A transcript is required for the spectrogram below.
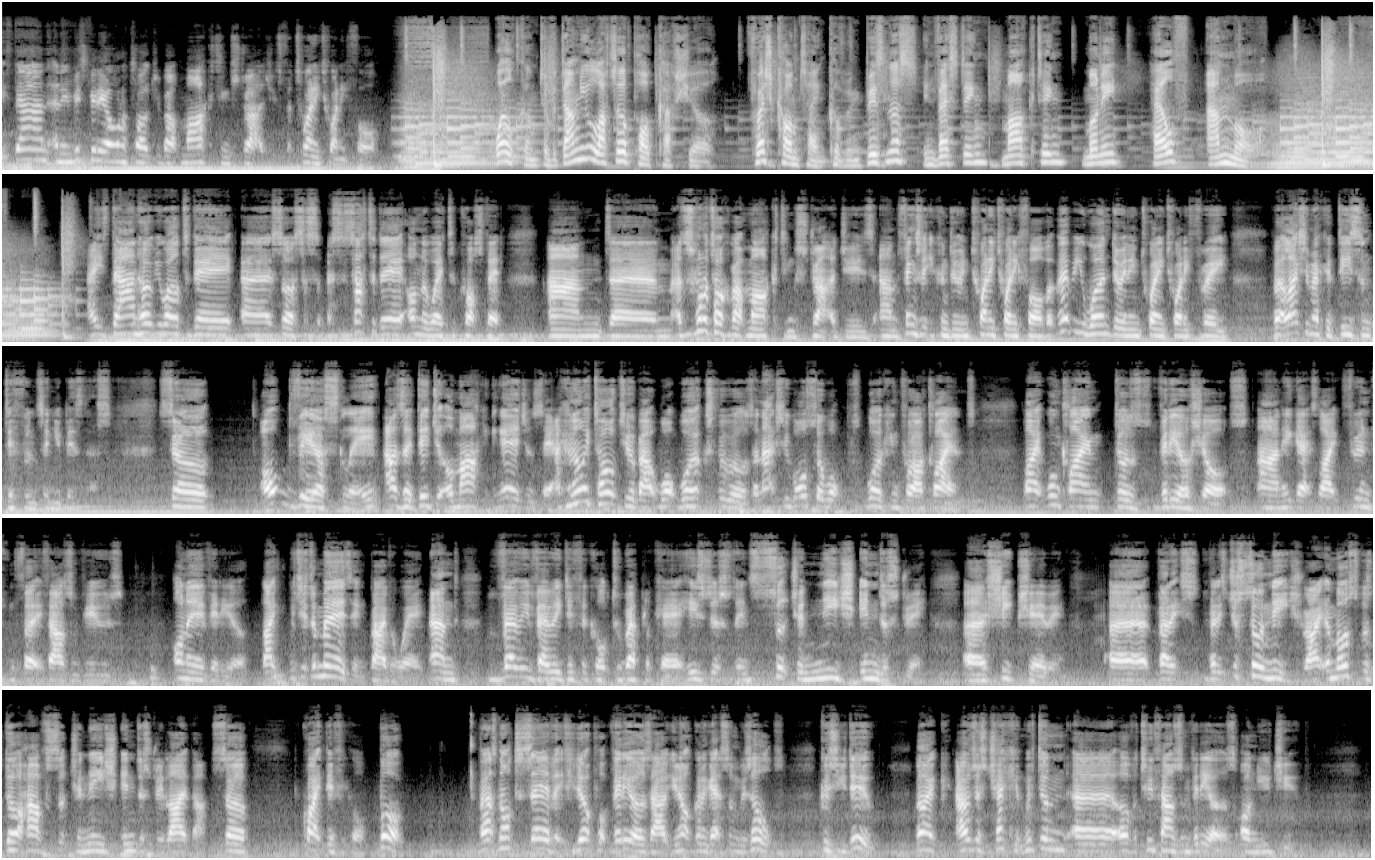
It's Dan, and in this video, I want to talk to you about marketing strategies for 2024. Welcome to the Daniel Latto Podcast Show. Fresh content covering business, investing, marketing, money, health, and more. Hey, it's Dan. Hope you're well today. Uh, so it's a, Saturday on the way to CrossFit, and um, I just want to talk about marketing strategies and things that you can do in 2024 that maybe you weren't doing in 2023, but it'll actually make a decent difference in your business. So obviously, as a digital marketing agency, I can only talk to you about what works for us and actually also what's working for our clients. Like one client does video shorts and he gets like 330,000 views on a video, like, which is amazing, by the way, and very, very difficult to replicate. He's just in such a niche industry, uh, sheep shearing, uh, that it's, that it's just so niche, right? And most of us don't have such a niche industry like that. So quite difficult. But that's not to say that if you don't put videos out, you're not going to get some results because you do. Like I was just checking, we've done uh, over 2,000 videos on YouTube,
